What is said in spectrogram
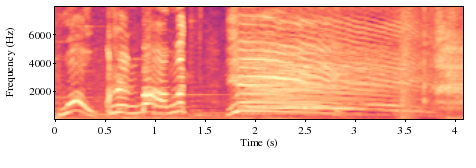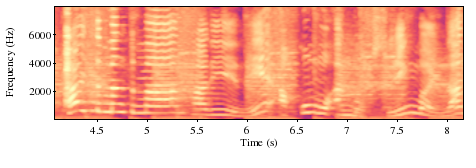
Wow, keren banget. Yeay! Hai teman-teman, hari ini aku mau unboxing mainan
